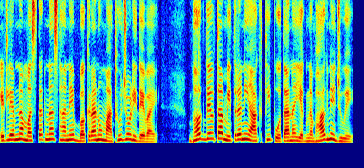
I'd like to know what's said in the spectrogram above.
એટલે એમના મસ્તકના સ્થાને બકરાનું માથું જોડી દેવાય. ભગદેવતા મિત્રની આંખથી પોતાના યજ્ઞભાગને જુએ.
